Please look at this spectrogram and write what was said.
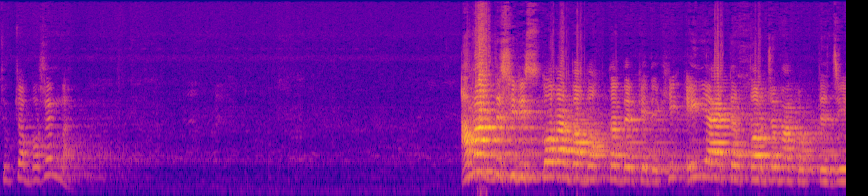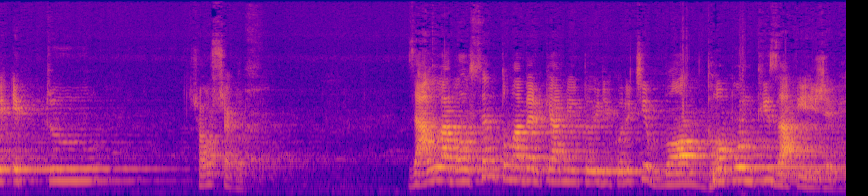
চুপচাপ বসেন না। আমার দেশের স্কলার বা বক্তাদেরকে দেখি এই আয়াতের তর্জমা করতে যে একটু সমস্যা করছে। যে আল্লাহ বলছেন, তোমাদেরকে আমি তৈরি করেছি মধ্যপন্থী জাতি হিসেবে।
